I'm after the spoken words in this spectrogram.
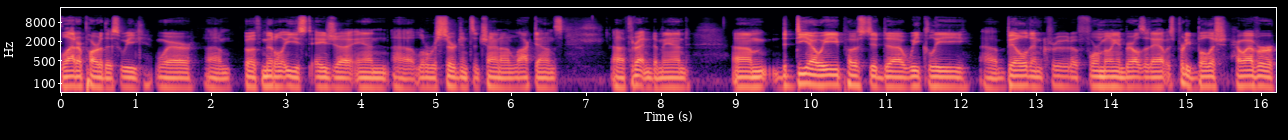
latter part of this week, where um, both Middle East, Asia, and uh, a little resurgence in China on lockdowns uh, threatened demand. Um, the DOE posted uh, weekly uh, build and crude of 4 million barrels a day. That was pretty bullish. However,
